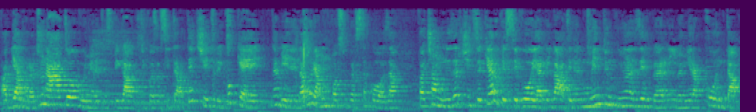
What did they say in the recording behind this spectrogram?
abbiamo ragionato, voi mi avete spiegato di cosa si tratta, eccetera, dico ok, va bene, lavoriamo un po' su questa cosa, facciamo un esercizio, è chiaro che se voi arrivate nel momento in cui uno ad esempio arriva e mi racconta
